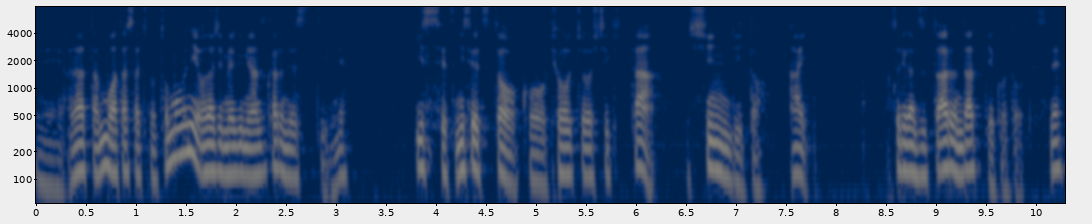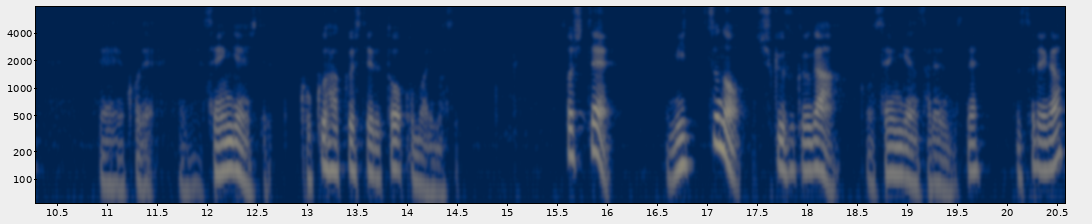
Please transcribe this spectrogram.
えーあなたも私たちも共に同じ恵みに預かるんですっていうね。一節二節とこう強調してきた真理と愛。それがずっとあるんだっていうことをですね、えーここで宣言している告白していると思われます。そして3つの祝福がこう宣言されるんですねそれが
